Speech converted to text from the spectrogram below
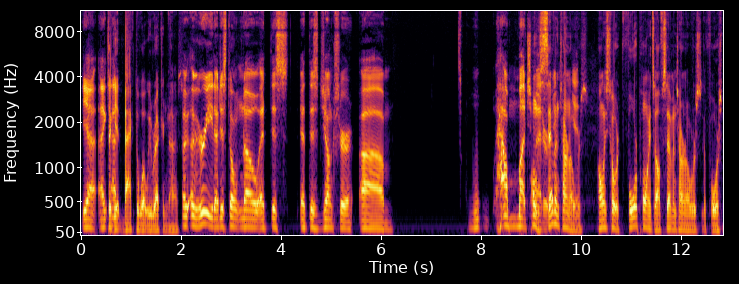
yeah. I, to I- get back to what we recognize. Agreed. I just don't know at this at this juncture um, w- how much Only better seven turnovers. Only scored four points off seven turnovers to the force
